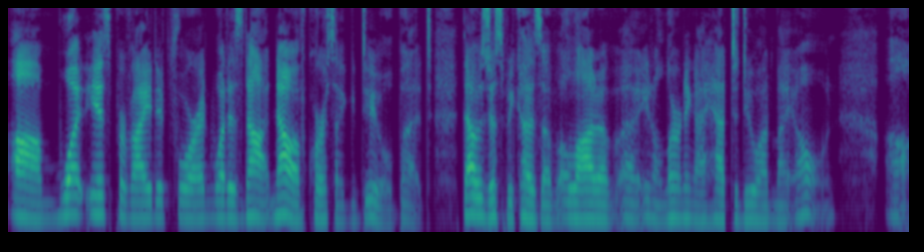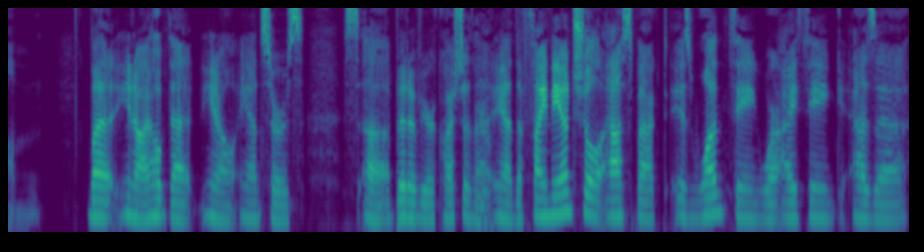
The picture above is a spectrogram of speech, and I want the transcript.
um, what is provided for and what is not. Now, of course, I do, but that was just because of a lot of, uh, you know, learning I had to do on my own. Um, but, you know, I hope that, you know, answers uh, a bit of your question that yeah. the financial aspect is one thing where I think as a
